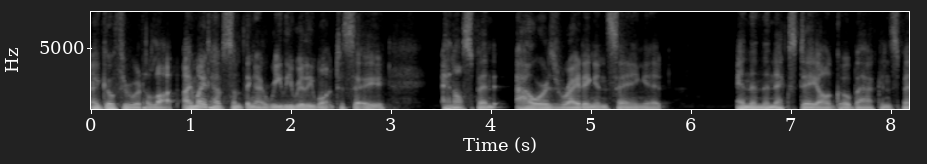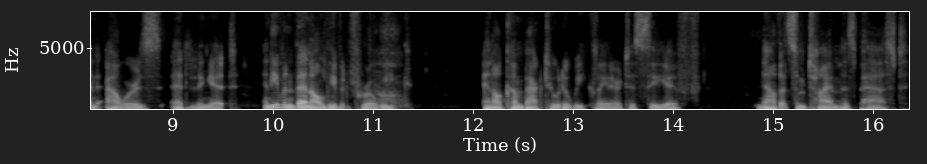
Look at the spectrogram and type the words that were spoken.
I go through it a lot. I might have something I really really want to say and I'll spend hours writing and saying it and then the next day I'll go back and spend hours editing it. And even then I'll leave it for a week. And I'll come back to it a week later to see if now that some time has passed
